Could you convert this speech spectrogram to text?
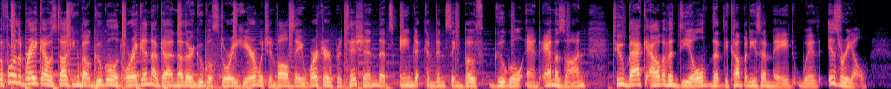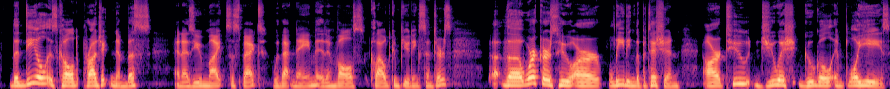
Before the break, I was talking about Google in Oregon. I've got another Google story here, which involves a worker petition that's aimed at convincing both Google and Amazon to back out of a deal that the companies have made with Israel. The deal is called Project Nimbus, and as you might suspect with that name, it involves cloud computing centers. Uh, the workers who are leading the petition are two Jewish Google employees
